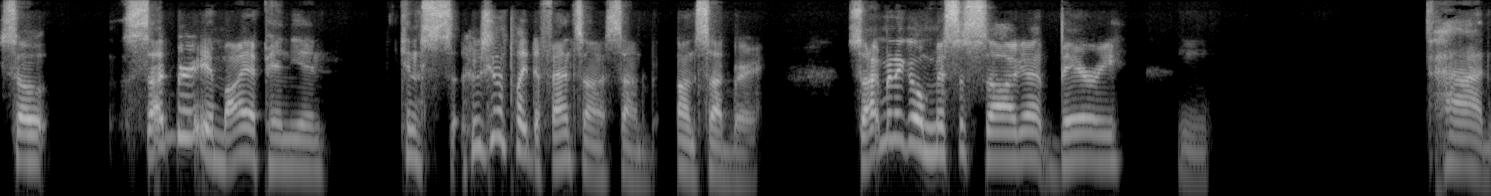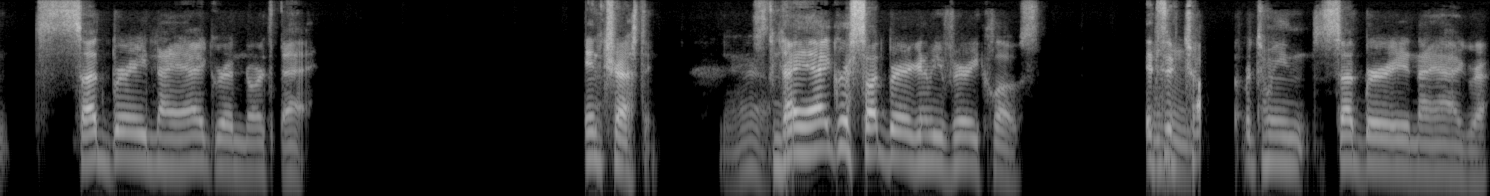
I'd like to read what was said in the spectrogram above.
So Sudbury, in my opinion, can who's going to play defense on Sud, on Sudbury? So I'm going to go Mississauga, Barrie, hmm. Sudbury, Niagara, North Bay interesting. Yeah. Niagara, Sudbury are going to be very close. It's mm-hmm. a toss between Sudbury and Niagara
